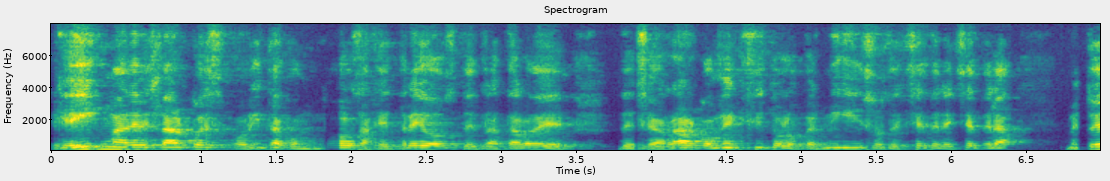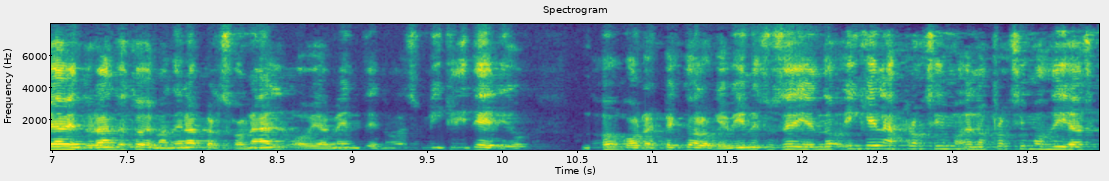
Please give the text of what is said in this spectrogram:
que IGMA debe estar pues ahorita con todos los ajetreos de tratar de, de cerrar con éxito los permisos, etcétera, etcétera. Me estoy aventurando esto de manera personal, obviamente no es mi criterio, ¿no? con respecto a lo que viene sucediendo y que en, las próximos, en los próximos días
